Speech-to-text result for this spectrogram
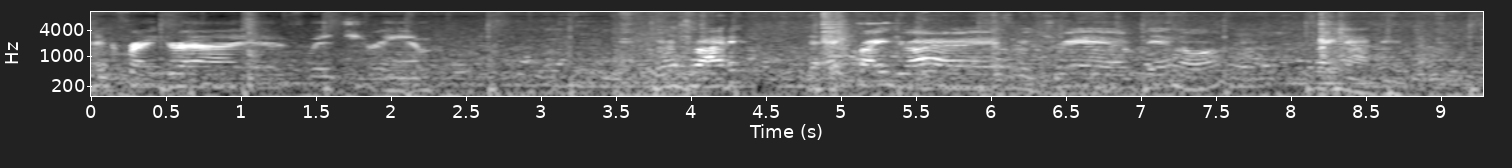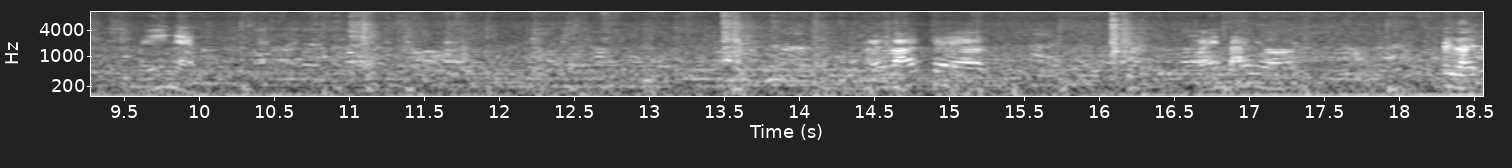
egg fried rice with shrimp. You wanna try the egg fried rice with shrimp? Ayan o. Try natin. Mainit. I like it. Kain tayo. Like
